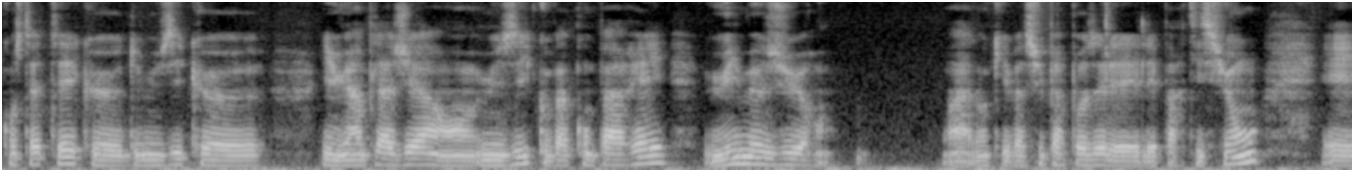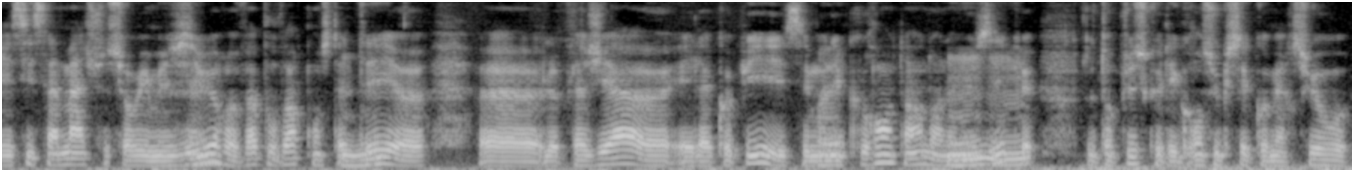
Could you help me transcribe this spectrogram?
constater que de musique il y a eu un plagiat en musique, va comparer huit mesures. Voilà, donc il va superposer les, les, partitions et si ça match sur huit mesures, va pouvoir constater mhm. euh, euh, le plagiat euh, et la copie. Et c'est monnaie courante hein, dans la mhm. musique, d'autant plus que les grands succès commerciaux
